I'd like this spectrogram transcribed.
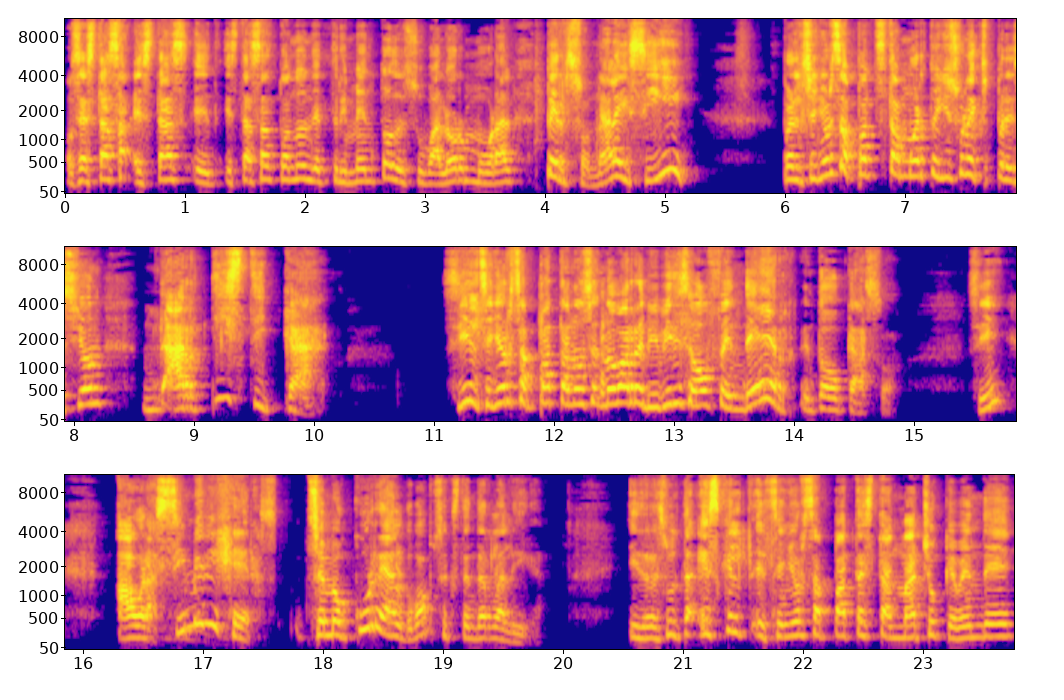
O sea, estás, estás, eh, estás actuando en detrimento de su valor moral personal, ahí sí. Pero el señor Zapata está muerto y es una expresión artística. Sí, el señor Zapata no, se, no va a revivir y se va a ofender en todo caso. ¿Sí? Ahora, si me dijeras, se me ocurre algo, vamos a extender la liga. Y resulta, es que el, señor Zapata es tan macho que vende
